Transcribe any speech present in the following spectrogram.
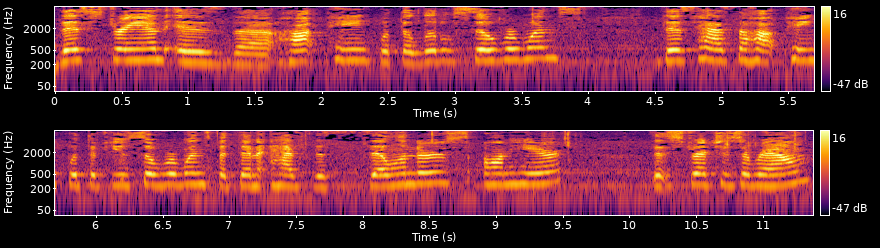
This strand is the hot pink with the little silver ones. This has the hot pink with a few silver ones, but then it has the cylinders on here that stretches around.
